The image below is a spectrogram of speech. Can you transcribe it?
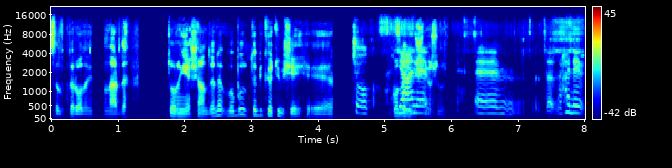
hastalıkları olan insanlarda sorun yaşandığını bu, bu tabii kötü bir şey. E, Çok. ne Yani- düşünüyorsunuz? Ee, hani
